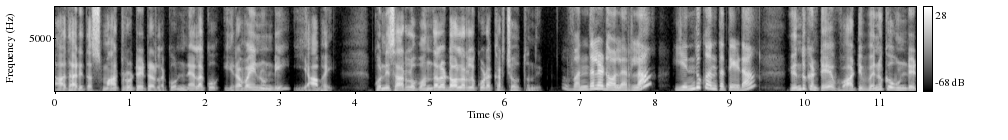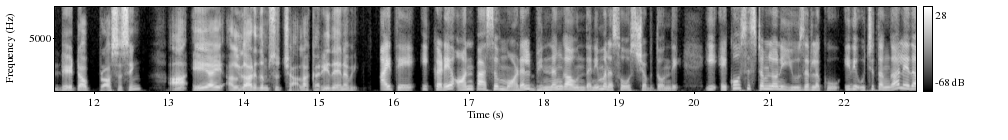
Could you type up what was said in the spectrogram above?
ఆధారిత స్మార్ట్ రొటేటర్లకు నెలకు ఇరవై నుండి యాభై. కొన్నిసార్లు వందల డాలర్లు కూడా ఖర్చవుతుంది. వందల డాలర్లా? ఎందుకంత తేడా? ఎందుకంటే వాటి వెనుక ఉండే డేటా ప్రాసెసింగ్ ఆ ఏఐ అల్గారిథమ్స్ చాలా ఖరీదైనవి. అయితే ఇక్కడే ఆన్ పాసివ్ మోడల్ భిన్నంగా ఉందని మన సోర్స్ చెబుతోంది. ఈ ఎకోసిస్టంలోని యూజర్లకు ఇది ఉచితంగా లేదా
